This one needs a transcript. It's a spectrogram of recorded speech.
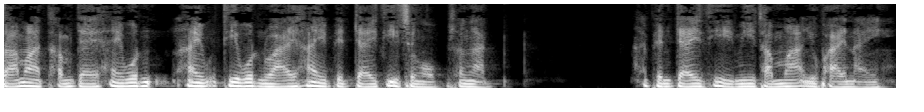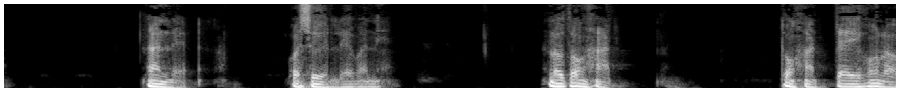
สามารถทำใจให้วุ่นให้ที่วุ่นวายให้เป็นใจที่สงบสงัด ให้เป็นใจที่มีธรรมะอยู่ภายใน นั่นแหละประเสริฐแล้ววันนี้ เราต้องหัด ต้องหัดใจของเรา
